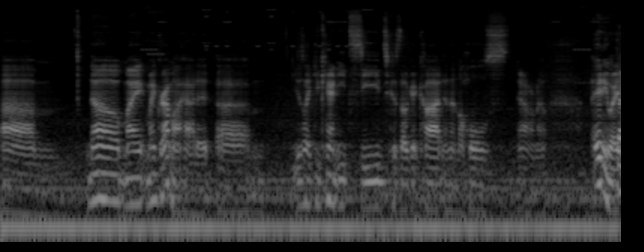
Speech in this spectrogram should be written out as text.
Um, no, my my grandma had it. Um, he's like you can't eat seeds because they'll get caught, and then the holes. I don't know. Anyway, we-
